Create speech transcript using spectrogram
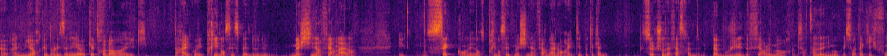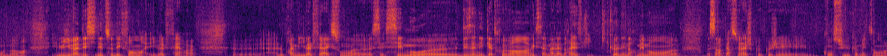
à New York dans les années 80 et qui pareil quoi, est pris dans cette espèce de, machine infernale et on sait qu'on est pris dans cette machine infernale en réalité peut-être la seule chose à faire serait de ne pas bouger, de faire le mort, comme certains animaux, quand ils sont attaqués, ils font le mort. Et lui, il va décider de se défendre et il va le faire. le problème, il va le faire avec son, ses, mots des années 80, avec sa maladresse, puis il picole énormément. c'est un personnage que, j'ai conçu comme étant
